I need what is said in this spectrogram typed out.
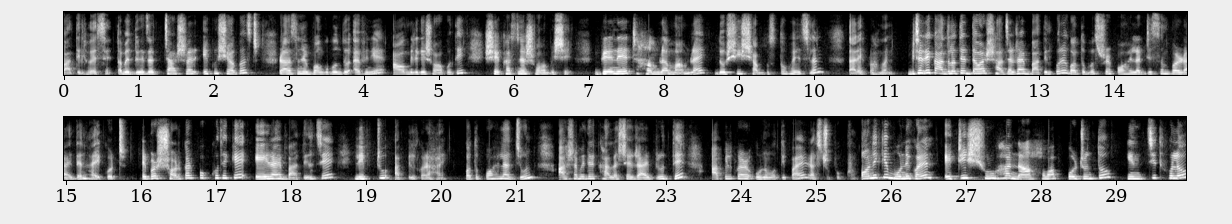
বাতিল হয়েছে। তবে দুই সালের একুশে আগস্ট রাজধানীর বঙ্গবন্ধু অ্যাভিনিউ আওয়ামী লীগের সভাপতি শেখ হাসিনার সমাবেশে গ্রেনেড হামলা মামলায় দোষী সাব্যস্ত হয়েছিলেন তারেক রহমান। বিচারিক আদালতের দেওয়া সাজার রায় বাতিল করে গত বছরের পহেলা ডিসেম্বর রায় দেন হাইকোর্ট। এরপর সরকার পক্ষ থেকে এই রায় বাতিল চেয়ে লিপ্টু আপিল করা হয়। গত পহেলা জুন আসামিদের খালাসের রায়ের বিরুদ্ধে আপিল করার অনুমতি পায় রাষ্ট্রপক্ষ। অনেকে মনে করেন এটি সুরহা না হওয়া পর্যন্ত কিঞ্চিত হলেও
